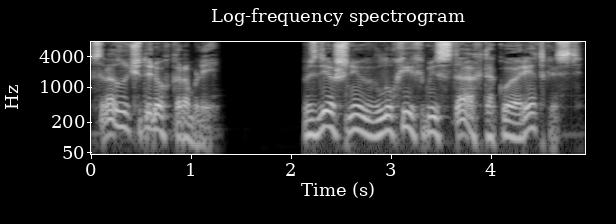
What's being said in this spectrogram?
сразу четырех кораблей. В здешних глухих местах такое редкость.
